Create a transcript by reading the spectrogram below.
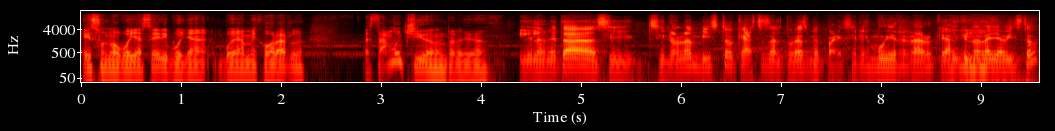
eso no voy a hacer y voy a, voy a mejorarlo. Está muy chido en realidad. Y la neta, si, si no lo han visto, que a estas alturas me parecería muy raro que alguien no la haya visto.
